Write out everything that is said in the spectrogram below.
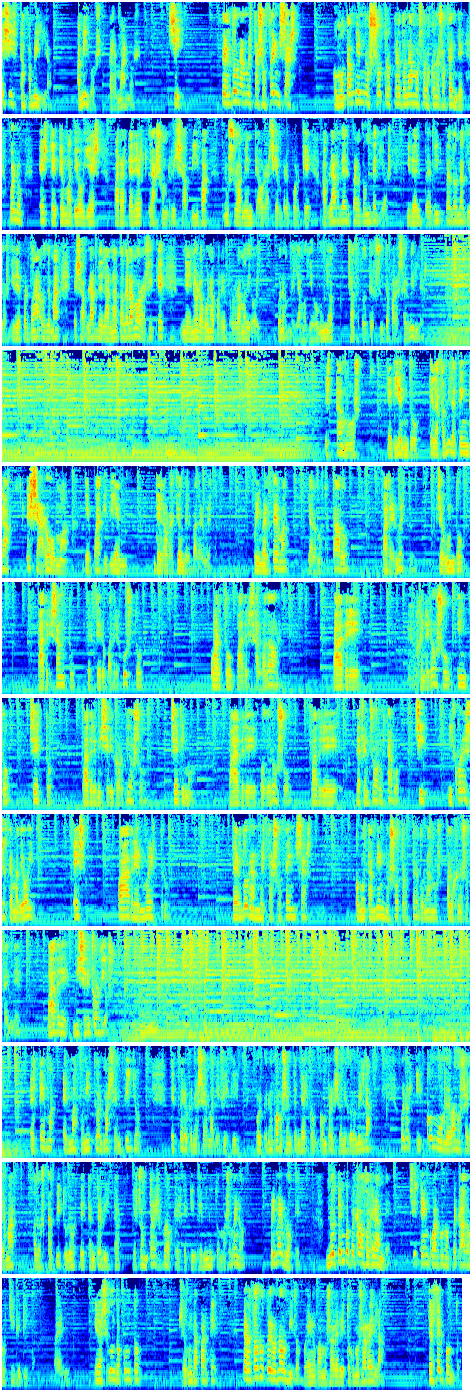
En familia, amigos, hermanos. Sí, perdona nuestras ofensas como también nosotros perdonamos a los que nos ofenden. Bueno, este tema de hoy es para tener la sonrisa viva, no solamente ahora siempre, porque hablar del perdón de Dios y del pedir perdón a Dios y de perdonar a los demás es hablar de la nata del amor. Así que enhorabuena para el programa de hoy. Bueno, me llamo Diego Muñoz, sacerdote jesuita para servirles. Estamos queriendo que la familia tenga ese aroma de paz y bien de la oración del Padre Nuestro. Primer tema, ya lo hemos tratado, Padre Nuestro. Segundo, Padre Santo. Tercero, Padre Justo. Cuarto, Padre Salvador. Padre Generoso. Quinto, sexto, Padre Misericordioso. Séptimo, Padre Poderoso. Padre Defensor. Octavo, Sí. ¿Y cuál es el tema de hoy? Es Padre nuestro, perdona nuestras ofensas como también nosotros perdonamos a los que nos ofenden. Padre misericordioso. El tema, el más bonito, el más sencillo, espero que no sea más difícil, porque nos vamos a entender con comprensión y con humildad. Bueno, ¿y cómo le vamos a llamar a los capítulos de esta entrevista, que son tres bloques de 15 minutos más o menos. Primer bloque, no tengo pecados grandes, sí tengo algunos pecados chiquititos. Bueno, y el segundo punto, segunda parte, perdono pero no olvido. Bueno, vamos a ver esto cómo se arregla. Tercer punto,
